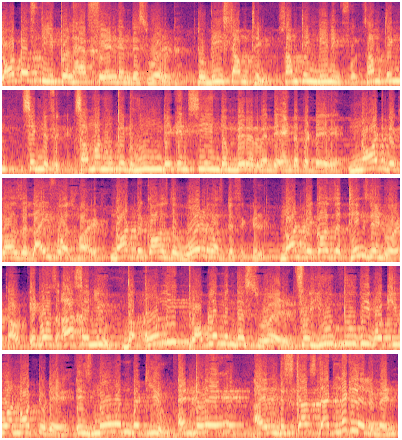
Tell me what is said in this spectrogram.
lot of people have failed in this world to be something, something meaningful, something significant. Someone who could, whom they can see in the mirror when they end up a day, not because the life was hard, not because the world was difficult, not because the things didn't work out. It was us and you. The only problem in this world for you to be what you are not today is no one but you. And today I will discuss that little element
